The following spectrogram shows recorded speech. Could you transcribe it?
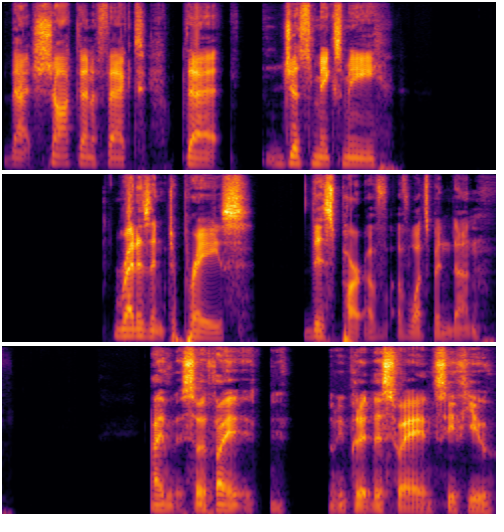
that shotgun effect that just makes me reticent to praise this part of, of what's been done. I'm so if I let me put it this way and see if you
